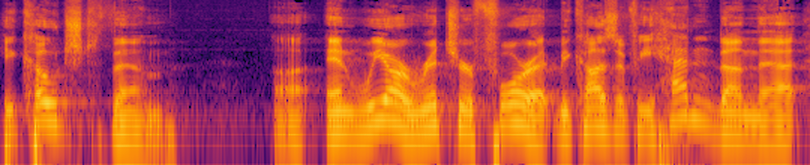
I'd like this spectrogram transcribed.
he coached them. Uh, and we are richer for it because if he hadn't done that,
